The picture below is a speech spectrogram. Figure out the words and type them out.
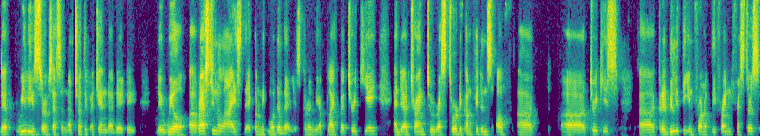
that really serves as an alternative agenda. They they they will uh, rationalize the economic model that is currently applied by Turkey, and they are trying to restore the confidence of uh, uh, Turkish uh, credibility in front of the foreign investors,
